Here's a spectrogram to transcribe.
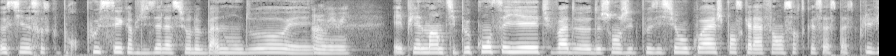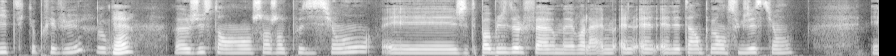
Aussi, ne serait-ce que pour pousser, comme je disais, là, sur le bas de mon dos. Et, Ah oui, oui. et puis, elle m'a un petit peu conseillé, tu vois, de, de changer de position ou quoi. Et je pense qu'elle a fait en sorte que ça se passe plus vite que prévu. Ok. euh, juste en changeant de position. Et j'étais pas obligée de le faire, mais voilà, elle, elle, elle- elle était un peu en suggestion. Et,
